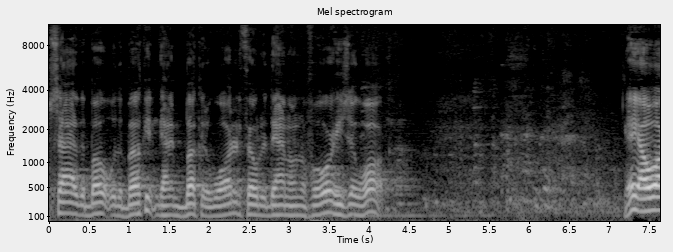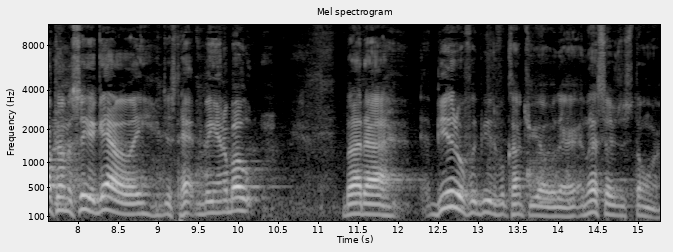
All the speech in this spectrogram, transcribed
side of the boat with a bucket and got him a bucket of water, throwed it down on the floor. He said, Walk. hey, I walked on the Sea of Galilee. Just happened to be in a boat. But uh, beautiful, beautiful country over there, unless there's a storm.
